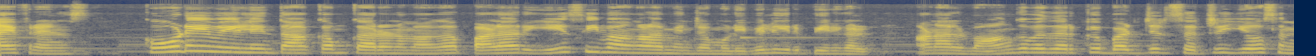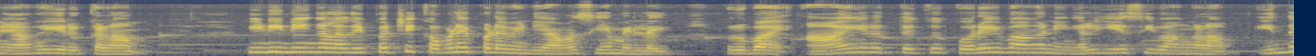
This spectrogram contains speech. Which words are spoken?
ஹாய் ஃப்ரெண்ட்ஸ் கோடை வெயிலின் தாக்கம் காரணமாக பலர் ஏசி வாங்கலாம் என்ற முடிவில் இருப்பீர்கள். ஆனால் வாங்குவதற்கு பட்ஜெட் சற்று யோசனையாக இருக்கலாம். இனி நீங்கள் அதை பற்றி கவலைப்பட வேண்டிய அவசியம் இல்லை. ரூபாய் ஆயிரத்துக்கு குறைவாக நீங்கள் ஏசி வாங்கலாம். இந்த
